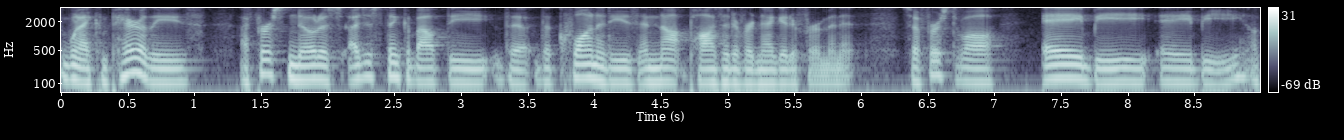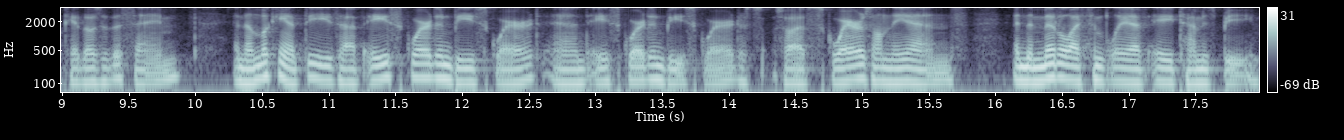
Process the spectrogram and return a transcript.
when I compare these, I first notice, I just think about the, the, the quantities and not positive or negative for a minute. So first of all, a, b, a, b, okay, those are the same. And then looking at these, I have a squared and b squared, and a squared and b squared. So I have squares on the ends. In the middle, I simply have a times b.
